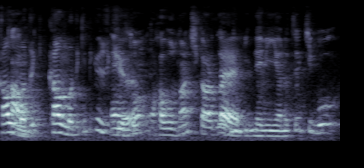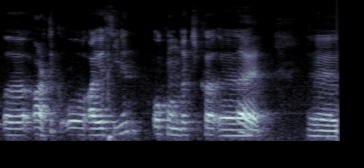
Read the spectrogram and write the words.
kalmadı Kalmadı. kalmadı gibi En gözüküyor. son havuzdan çıkardılar Evet. Nevin Yanıt'ı ki bu e, artık o IOC'nin o konudaki e, Evet. e,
